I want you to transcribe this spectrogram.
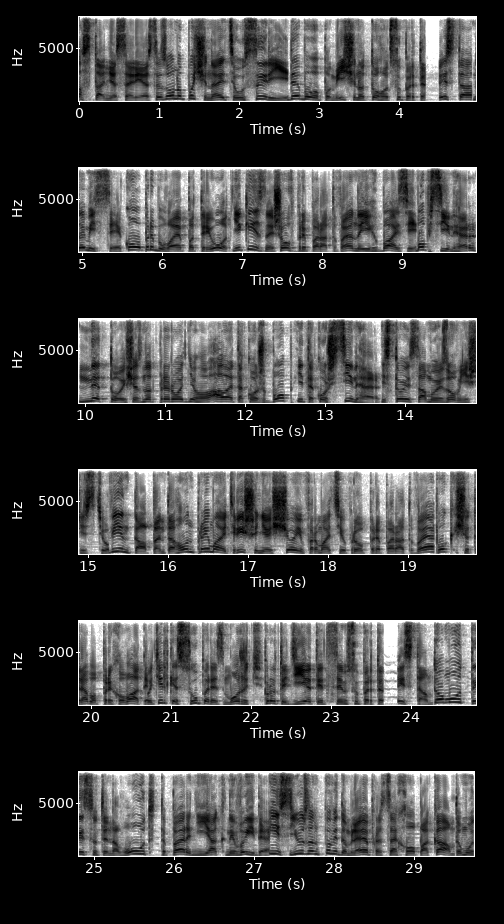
Остання серія сезону починається у Сирії, де було помічено того супертерориста, на місце якого прибуває патріот, який знайшов препарат В на їх базі. Боб Сінгер, не той, що з надприроднього, але також Боб і також Сінгер із тою самою зовнішністю. Він та Пентагон приймають рішення, що інформацію про препарат В поки що треба приховати, бо тільки супери зможуть протидіяти цим супертерористам. Тому тиснути на Воут тепер ніяк не вийде. І Сьюзан повідомляє про це хлопакам. Тому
